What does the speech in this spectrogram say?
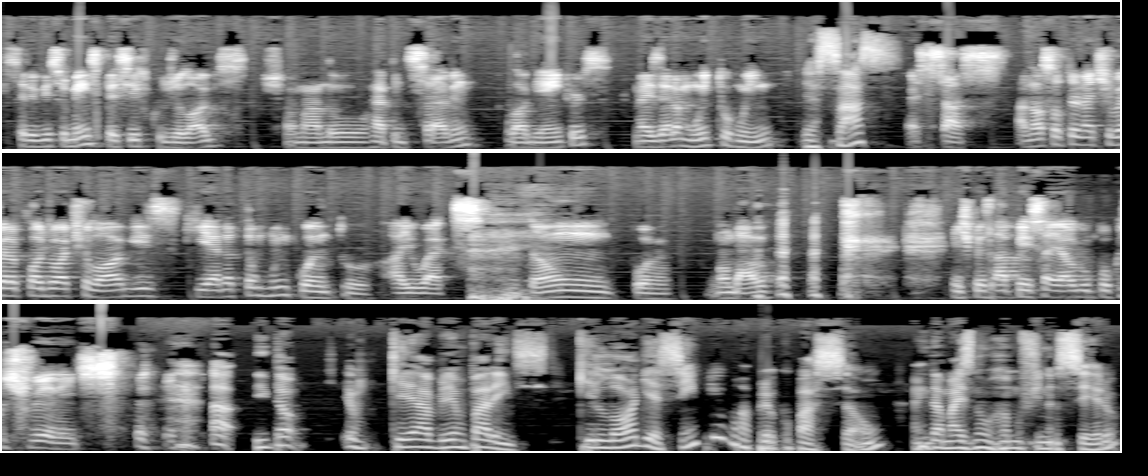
serviço bem específico de logs, chamado Rapid7, Log Anchors, mas era muito ruim. É SaaS? É SaaS. A nossa alternativa era CloudWatch Logs, que era tão ruim quanto a UX. Então, porra, não dava. a gente precisava pensar em algo um pouco diferente. ah, então, eu queria abrir um parênteses. Que log é sempre uma preocupação, ainda mais no ramo financeiro.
